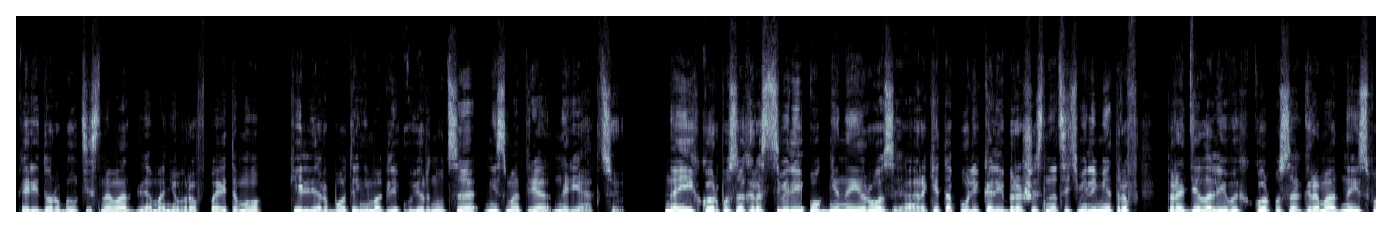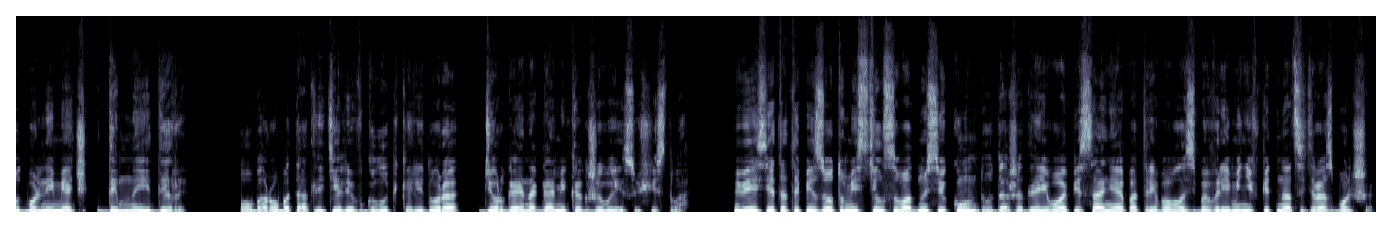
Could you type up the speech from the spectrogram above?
Коридор был тесноват для маневров, поэтому киллер-боты не могли увернуться, несмотря на реакцию. На их корпусах расцвели огненные розы, а ракетопули калибра 16 мм проделали в их корпусах громадные с футбольный мяч дымные дыры. Оба робота отлетели вглубь коридора, дергая ногами, как живые существа. Весь этот эпизод уместился в одну секунду, даже для его описания потребовалось бы времени в 15 раз больше.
